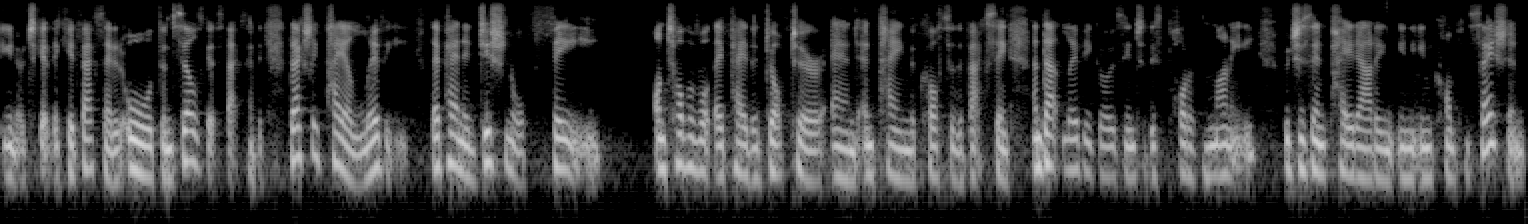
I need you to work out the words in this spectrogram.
you know, to get their kid vaccinated or themselves gets vaccinated, they actually pay a levy. They pay an additional fee on top of what they pay the doctor and, and paying the cost of the vaccine. And that levy goes into this pot of money, which is then paid out in, in, in compensation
